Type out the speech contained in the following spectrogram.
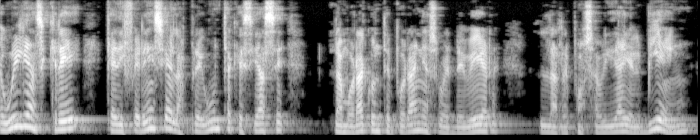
Williams cree que a diferencia de las preguntas que se hace la moral contemporánea sobre el deber, la responsabilidad y el bien,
